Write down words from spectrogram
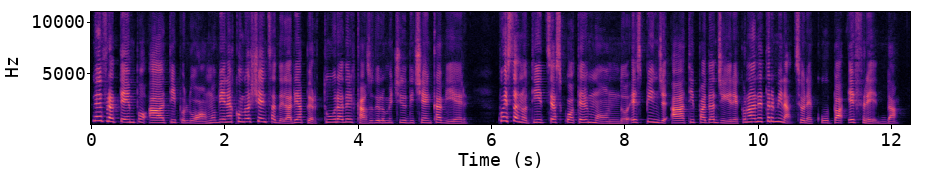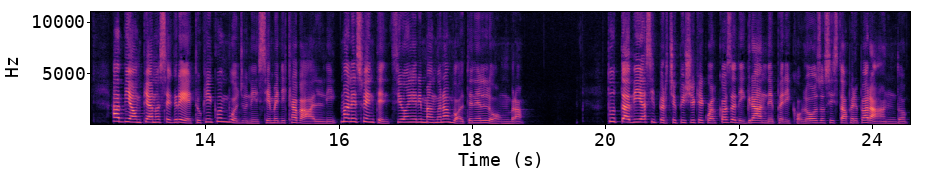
Nel frattempo, Atip, l'uomo, viene a conoscenza della riapertura del caso dell'omicidio di Cien Cavier. Questa notizia scuote il mondo e spinge Atip ad agire con una determinazione cupa e fredda. Abbia un piano segreto che coinvolge un insieme di cavalli, ma le sue intenzioni rimangono avvolte nell'ombra. Tuttavia si percepisce che qualcosa di grande e pericoloso si sta preparando.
